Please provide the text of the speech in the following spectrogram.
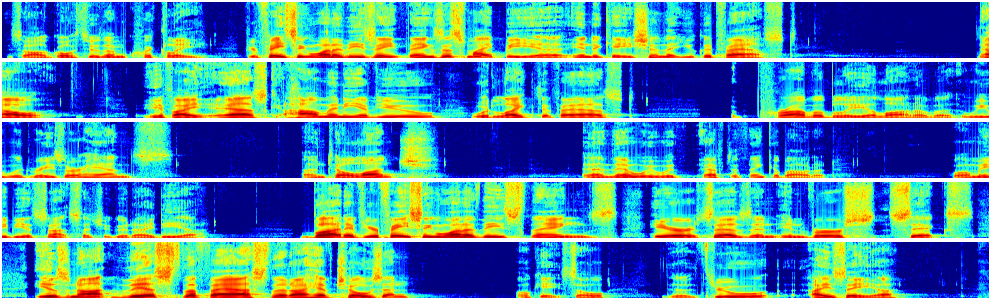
so I'll go through them quickly. If you're facing one of these eight things, this might be an indication that you could fast. Now, if I ask how many of you would like to fast, probably a lot of us, we would raise our hands until lunch, and then we would have to think about it. Well, maybe it's not such a good idea. But if you're facing one of these things, here it says in, in verse 6 Is not this the fast that I have chosen? Okay, so uh, through Isaiah,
